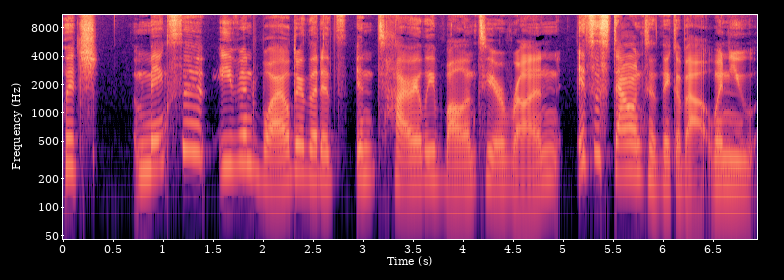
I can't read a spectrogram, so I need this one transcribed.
which makes it even wilder that it's entirely volunteer run. It's astounding to think about when you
